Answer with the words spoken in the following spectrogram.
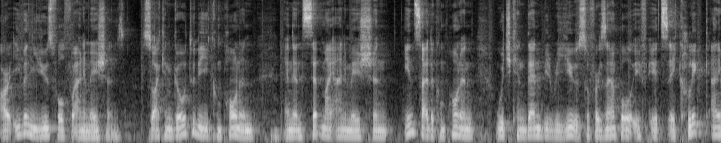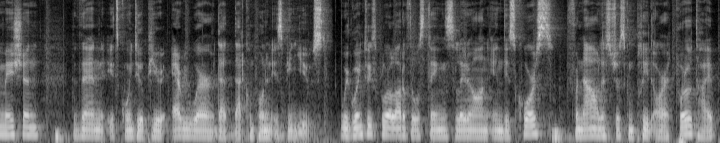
are even useful for animations. So I can go to the component and then set my animation inside the component, which can then be reused. So for example, if it's a click animation, then it's going to appear everywhere that that component is being used. We're going to explore a lot of those things later on in this course. For now, let's just complete our prototype.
